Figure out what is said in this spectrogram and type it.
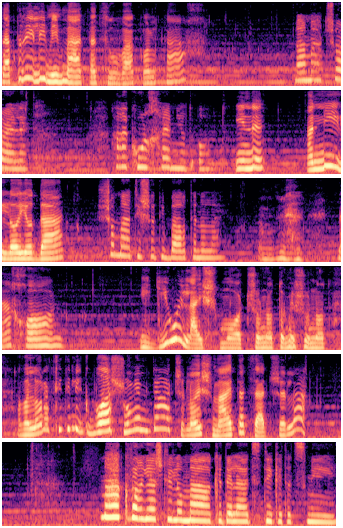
ספרי לי ממה את עצובה כל כך. למה את שואלת? הרי כולכן יודעות. הנה, אני לא יודעת. שמעתי שדיברתן עליי. נכון. הגיעו אליי שמועות שונות ומשונות, אבל לא רציתי לקבוע שום עמדה עד שלא אשמע את הצד שלך. מה כבר יש לי לומר כדי להצדיק את עצמי?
